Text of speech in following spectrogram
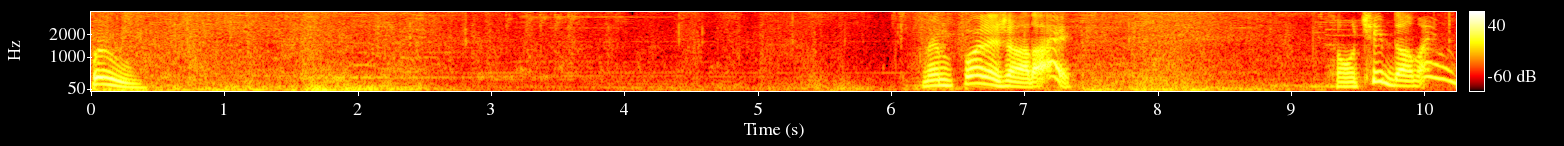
Boum. Même pas légendaire. Ils sont cheap dans même.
